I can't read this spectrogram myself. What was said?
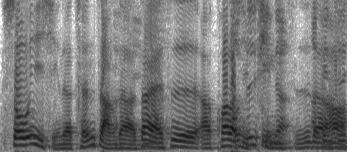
收益型的、成长的，再来是啊 quality 品质的哈，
